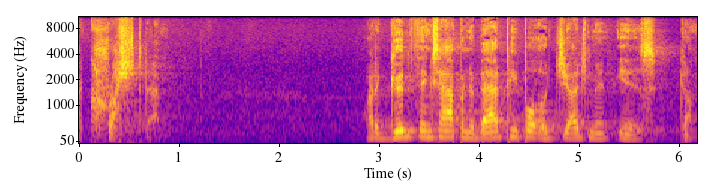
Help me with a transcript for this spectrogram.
I crushed them. Why do good things happen to bad people? Oh, judgment is coming.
